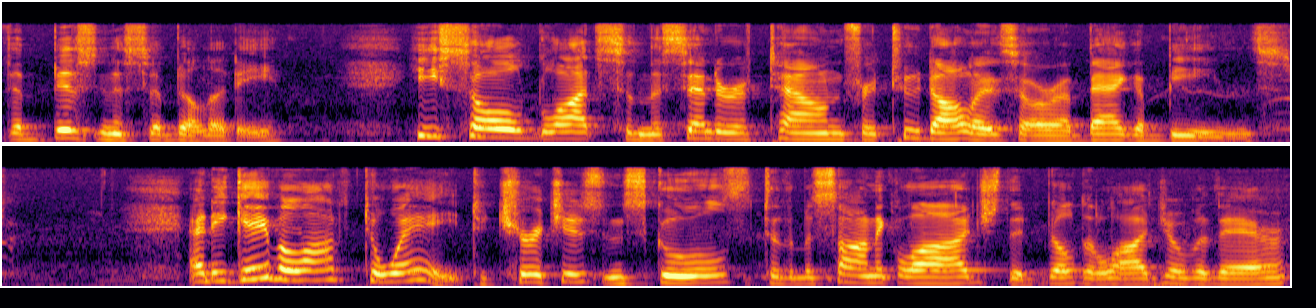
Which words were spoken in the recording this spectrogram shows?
the business ability he sold lots in the center of town for $2 or a bag of beans. And he gave a lot away to churches and schools, to the Masonic Lodge that built a lodge over there.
